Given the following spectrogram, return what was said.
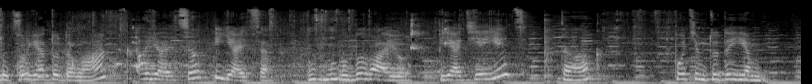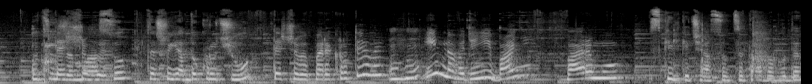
цукор я додала. А яйця? І яйця. Вбиваю 5 яєць, Так. потім додаємо Оцю Те, вже що ви- масу, те, що я докручу. те, що ви перекрутили, Угу. і на водяній бані варимо. Скільки часу це треба буде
